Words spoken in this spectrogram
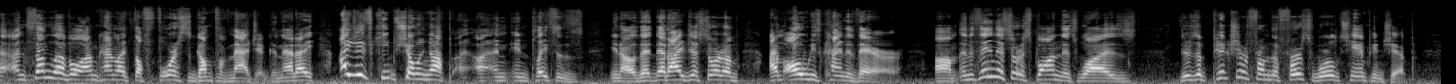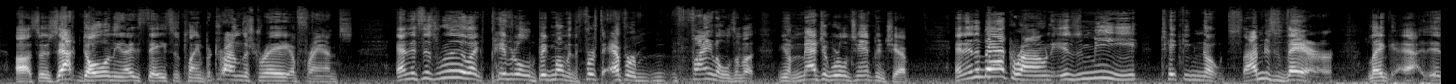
on some level I'm kind of like the Forrest Gump of magic, and that I I just keep showing up uh, in, in places you know that that I just sort of I'm always kind of there. Um, and the thing that sort of spawned this was there's a picture from the first World Championship. Uh, so Zak Dolan in the United States is playing Bertrand Lestrée of France. And it's this really like pivotal big moment, the first ever finals of a you know Magic World Championship. And in the background is me taking notes. I'm just there. Like, uh,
